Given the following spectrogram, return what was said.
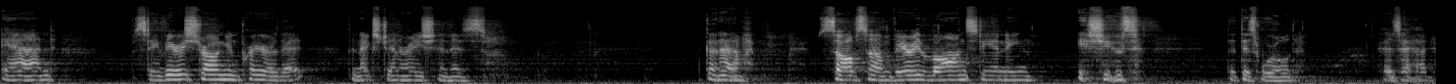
And stay very strong in prayer that the next generation is to solve some very long standing issues that this world has had.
